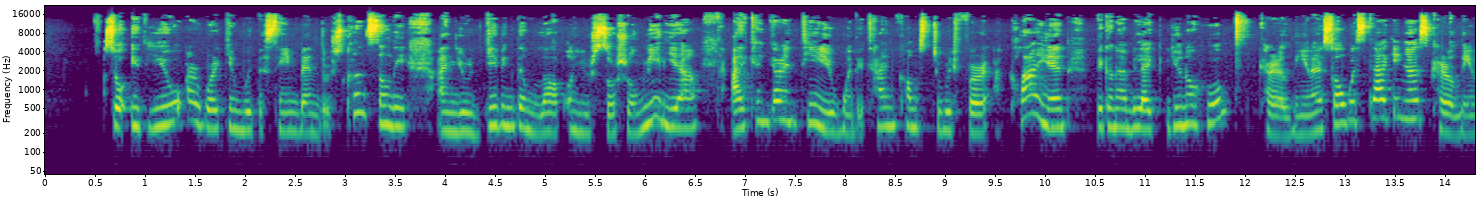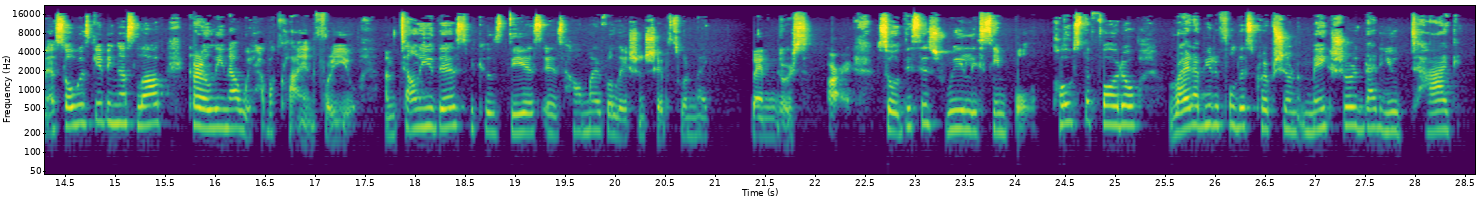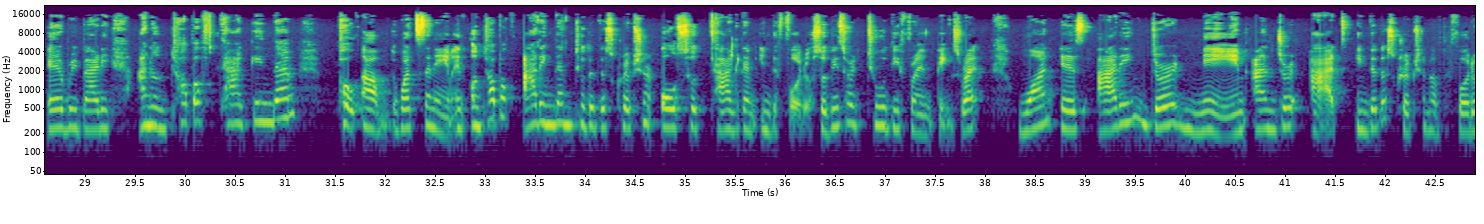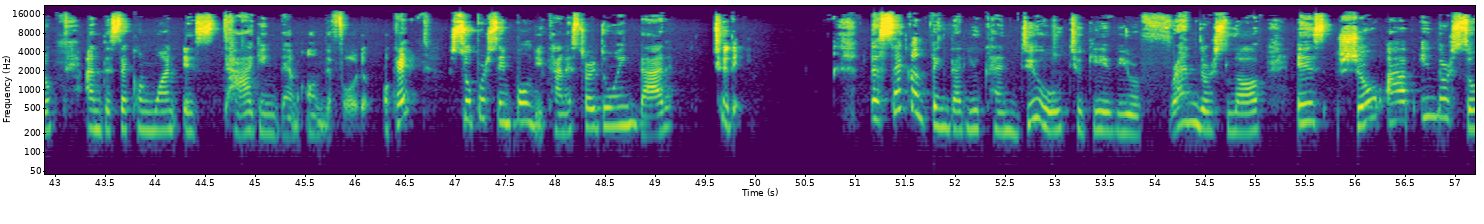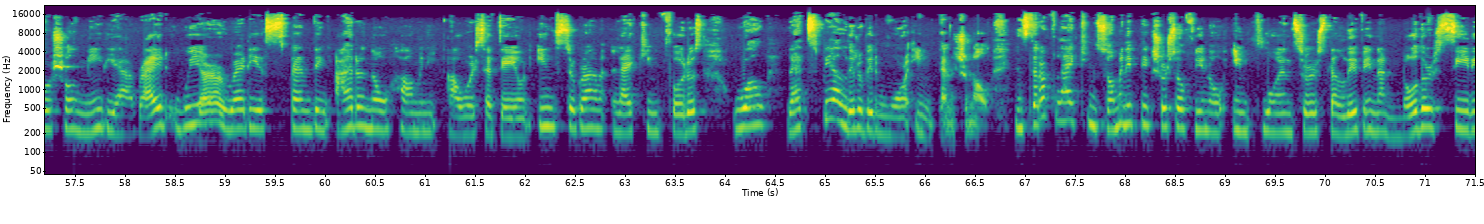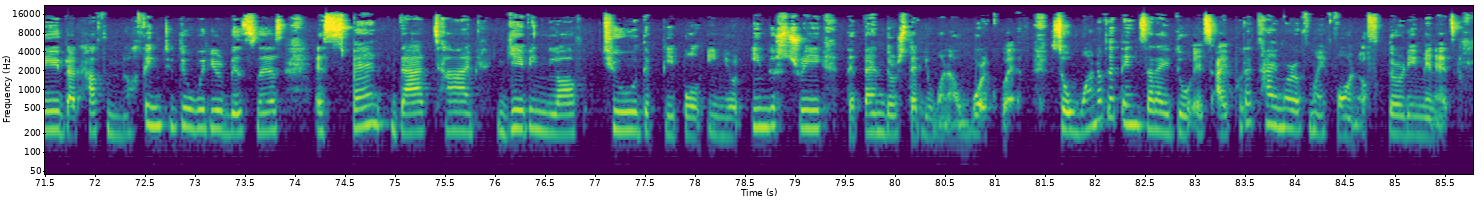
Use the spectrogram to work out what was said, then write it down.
So if you are working with the same vendors constantly and you're giving them love on your social media, I can guarantee you when the time comes to refer a client, they're gonna be like, you know who? Carolina is always tagging us. Carolina is always giving us love. Carolina, we have a client for you. I'm telling you this because this is how my relationships with my vendors are. So this is really simple. Post a photo, write a beautiful description, make sure that you tag everybody, and on top of tagging them, po- um, what's the name? And on top of adding them to the description, also tag them in the photo. So these are two different things, right? One is adding their name and their ad in the description of the photo, and the second one is tagging them on the photo. Okay, super simple. You can start doing that today. The second thing that you can do to give your friends love is show up in their social media, right? We are already spending I don't know how many hours a day on Instagram liking photos. Well, let's be a little bit more intentional. Instead of liking so many pictures of, you know, influencers that live in another city that have nothing to do with your business, spend that time giving love to the people in your industry, the vendors that you want to work with. So, one of the things that I do is I put a timer of my phone of 30 minutes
